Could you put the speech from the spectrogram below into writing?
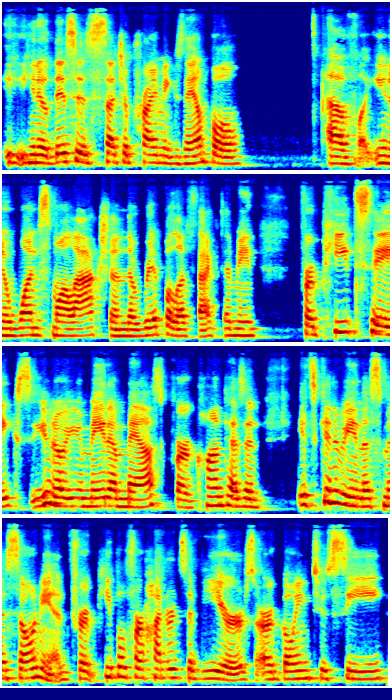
you know, this is such a prime example of, you know, one small action, the ripple effect. I mean, for Pete's sakes, you know, you made a mask for a contest and it's going to be in the Smithsonian for people for hundreds of years are going to see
